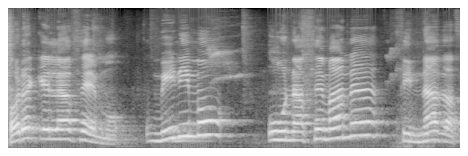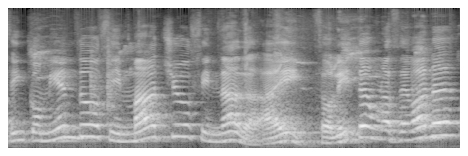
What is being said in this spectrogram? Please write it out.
Ahora, ¿qué le hacemos? Mínimo una semana sin nada, sin comiendo, sin macho, sin nada. Ahí, solita una semana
